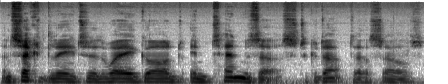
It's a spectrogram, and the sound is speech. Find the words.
and secondly to the way God intends us to conduct ourselves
